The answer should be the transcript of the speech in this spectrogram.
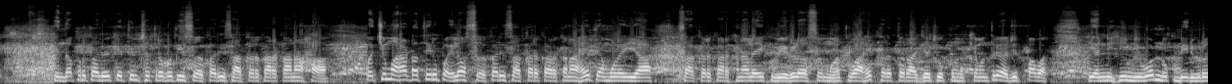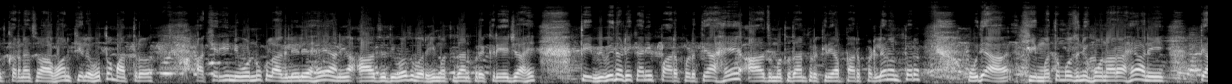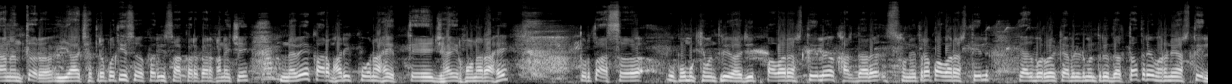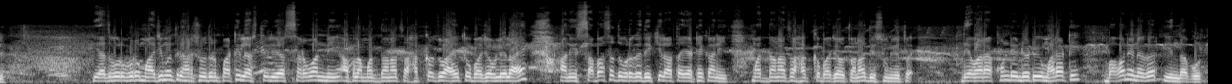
इंदापूर तालुक्यातील छत्रपती सहकारी साखर कारखाना हा पश्चिम महाराष्ट्रातील पहिला सहकारी साखर कारखाना आहे. त्यामुळे या साखर कारखान्याला एक वेगळं असं महत्त्व आहे. खरं तर राज्याचे उपमुख्यमंत्री अजित पवार यांनी ही निवडणूक बिनविरोध करण्याचं आवाहन केलं होतं. मात्र अखेर ही निवडणूक लागलेली आहे आणि आज दिवसभर ही मतदान प्रक्रिया जी आहे ती विविध ठिकाणी पार पडते आहे. आज मतदान प्रक्रिया पार पडल्यानंतर उद्या ही मतमोजणी होणार आहे आणि त्यानंतर या छत्रपती सहकारी साखर कारखान्याचे नवे कारभारी कोण आहेत ते जाहीर होणार आहे. तुर्तास उपमुख्यमंत्री अजित पवार असतील खासदार सुनेत्रा पवार असतील याचबरोबर कॅबिनेट मंत्री दत्तात्रय भरणे असतील याचबरोबर माजी मंत्री हर्षवर्धन पाटील असतील या सर्वांनी आपला मतदानाचा हक्क जो आहे तो बजावलेला आहे. आणि सभासद वर्ग देखील आता या ठिकाणी मतदानाचा हक्क बजावताना दिसून येतोय. देवा राखोंड N D T V Marathi Bhavaninagar Indapur.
